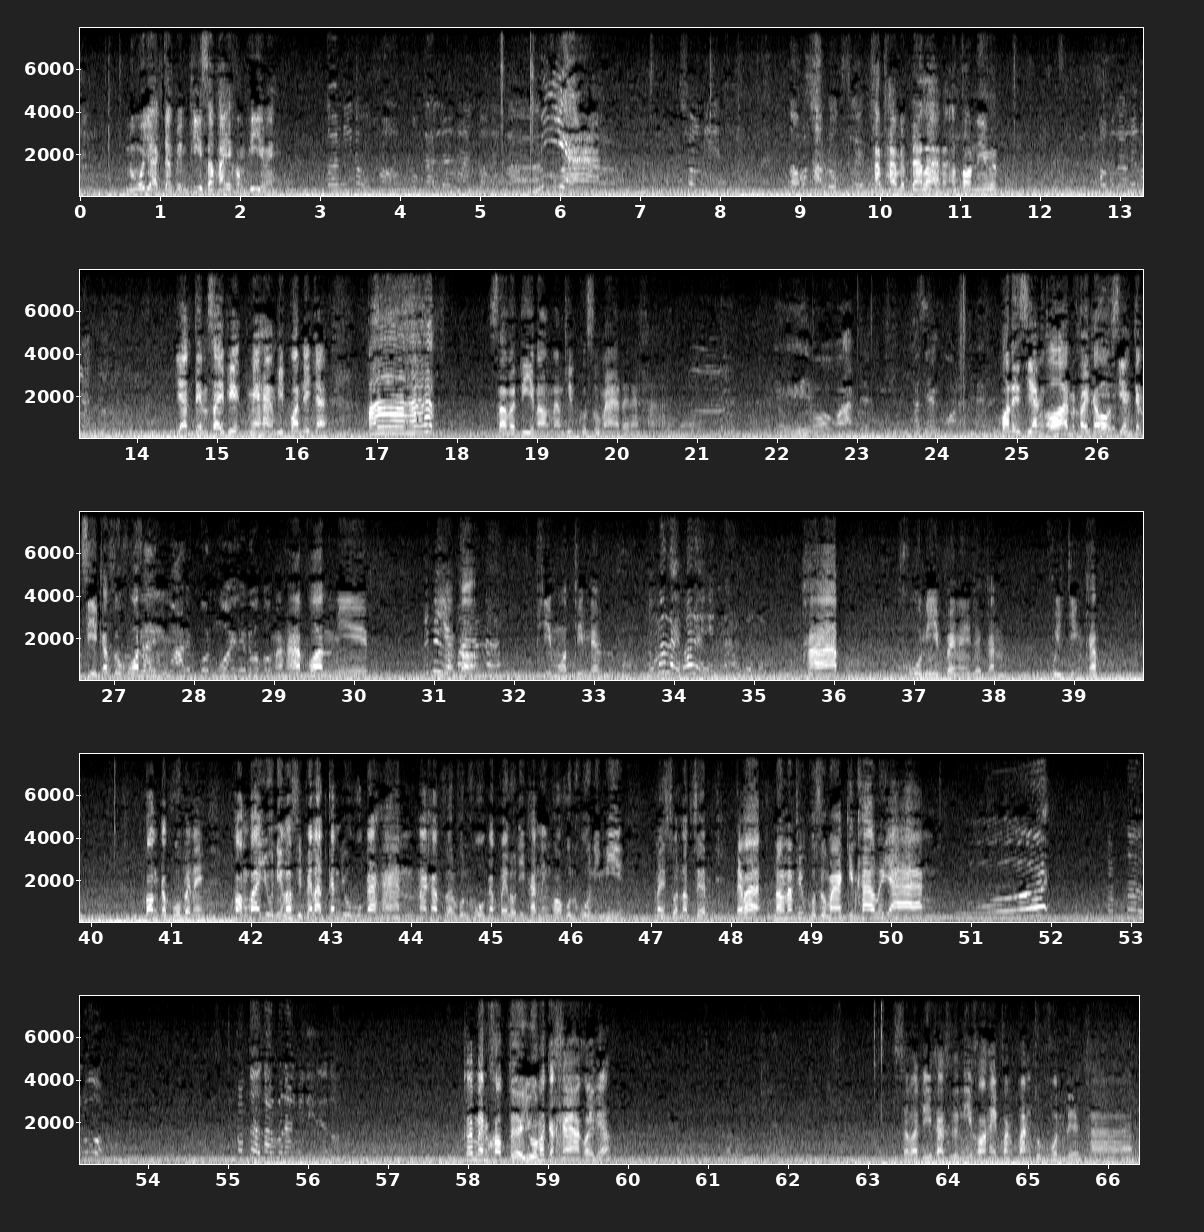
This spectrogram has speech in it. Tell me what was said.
หนูอยากจะเป็นพี่สะใภ้ของพี่ไหม ตอนนี้หนูขอโฟกัสเรื่องงานก่อนนะคะเนี่ย ช่วงนี้ตอบคำถามโลกสวยคำถามแบบดารานะเอาตอนนี้ก็อยากเต้นใส่พี่แม่ห่างพี่ป้อนด้วยจ้ะป้าดสวัสดีน้องน้ำทิพย์กุสุมาด้วยนะคะเอ้ยว่าหวานเนี่ยมาเสียงก่อน บ่ได้เสียงอ่อนข่อยกระบอกเสียงจังสี่กับสุคน ใส่กูว่าเลยปวดมวยเลยเนาะมหาปอนมีไม่เป็นกับบ้านนะพี่มดทีมเนี่ยหนูเมื่อไหร่พ่อไหร่เห็นหนาขึ้นอะครับ คู่นี้ไปไหนด้วยกันคุยเก่งครับ กล้องกับภูไปไหน กล้องว่าอยู่นี่เราสิไปรัดกันอยู่มุกดาหารนะครับ ส่วนคุณครู่กับไปรถอีกขั้นหนึ่งเพอคุณครู่นี่มีไหลฟ์สวนรับเชิญแต่ว่าน้องน้ำทิพย์กุสุมากินข้าวหรือยัง โอ้ยคอปเตอร์ลูกคอปเตอร์ตามมานังอยู่นี่เนี่ยเนาะก็แมนคอปเตอร์อยู่มากับขาข่อยแล้ว สวัสดีค่ะ คืนนี้ขอให้ปังๆทุกคนเด้อครับ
